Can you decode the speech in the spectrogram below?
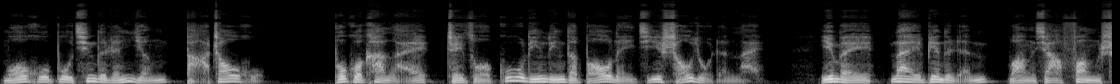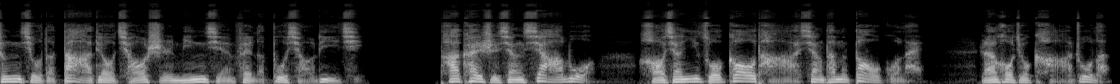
模糊不清的人影打招呼，不过看来这座孤零零的堡垒极少有人来。因为那边的人往下放生锈的大吊桥时，明显费了不小力气。他开始向下落，好像一座高塔向他们倒过来，然后就卡住了，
